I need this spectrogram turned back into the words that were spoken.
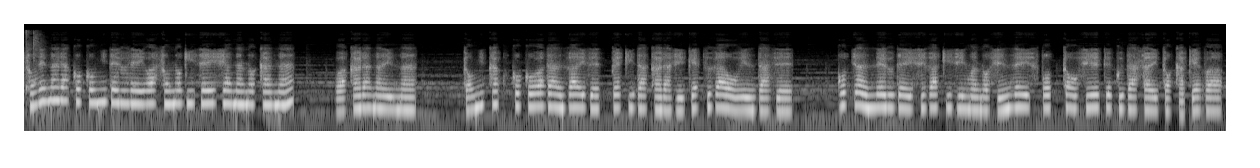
それならここに出る霊はその犠牲者なのかな？わからないな。とにかくここは断崖絶壁だから自決が多いんだぜ。5チャンネルで石垣島の心霊スポット教えてくださいと書けば、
